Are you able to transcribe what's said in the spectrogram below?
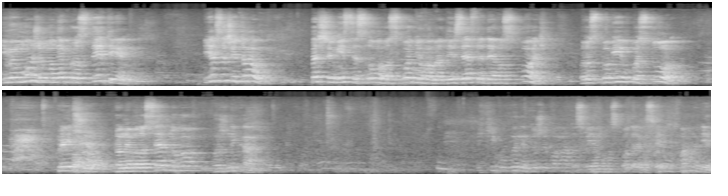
І ми можемо не простити. І я зачитав перше місце Слова Господнього, брати і сестри, де Господь розповів ось ту притчу про немилосердного вожника, який був винен дуже багато своєму господареві, своєму панові.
